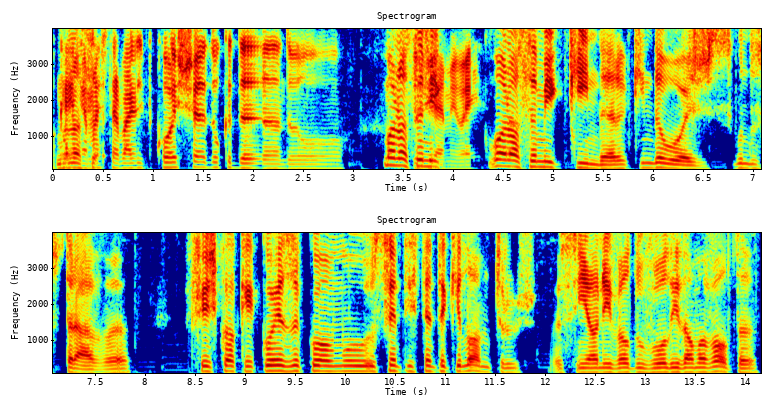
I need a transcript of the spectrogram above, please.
Ok, Mas é mais trabalho de coxa do que de, do, Como o nosso amigo gêmeo. É. Como o nosso amigo Kinder, que ainda hoje, segundo o Strava, fez qualquer coisa como 170 km, assim ao nível do vôlei e dá uma volta.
